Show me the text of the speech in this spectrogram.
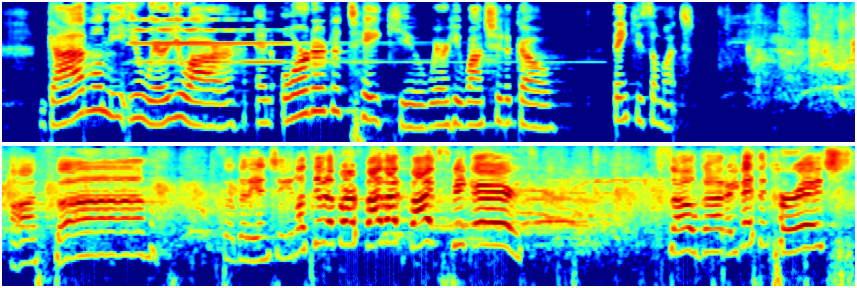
God will meet you where you are in order to take you where he wants you to go. Thank you so much. Awesome. So good, Angie. Let's give it up for our five on five speakers. So good. Are you guys encouraged?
